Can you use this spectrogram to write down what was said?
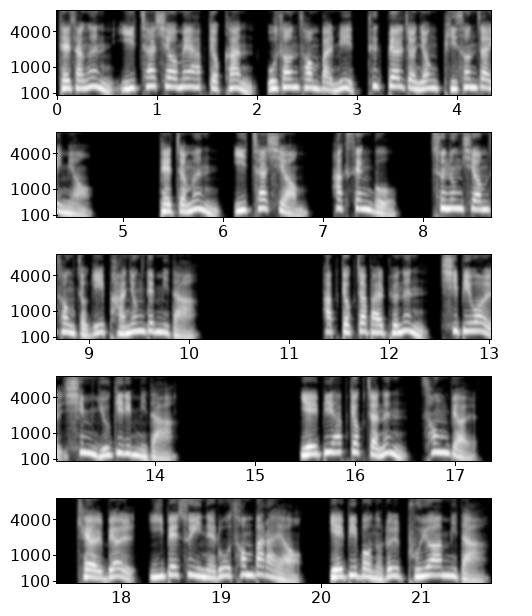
대상은 2차 시험에 합격한 우선 선발 및 특별 전형 비선자이며 배점은 2차 시험, 학생부, 수능 시험 성적이 반영됩니다. 합격자 발표는 12월 16일입니다. 예비 합격자는 성별, 계열별 2배수 이내로 선발하여 예비 번호를 부여합니다.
